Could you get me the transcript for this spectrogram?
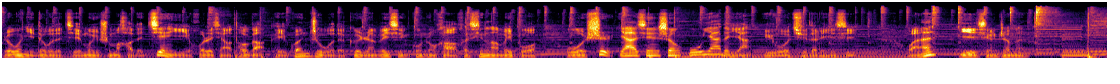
如果你对我的节目有什么好的建议或者想要投稿，可以关注我的个人微信公众号和新浪微博，我是鸭先生乌鸦的鸭，与我取得联系。晚安，夜行者们。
